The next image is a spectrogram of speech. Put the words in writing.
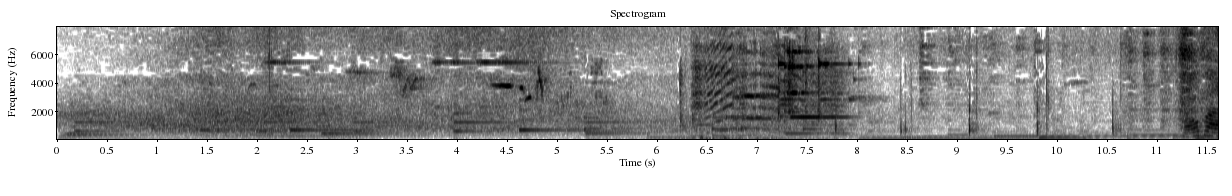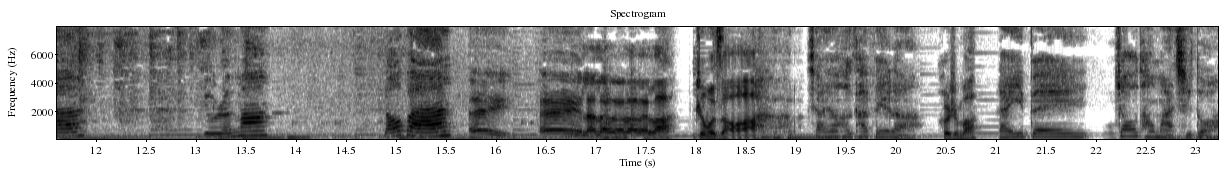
老板，有人吗？老板，哎哎，来了来了来了，这么早啊？想要喝咖啡了，喝什么？来一杯焦糖玛奇朵。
